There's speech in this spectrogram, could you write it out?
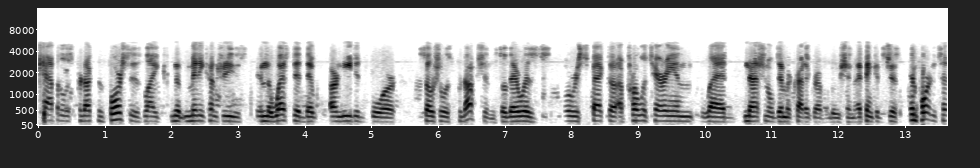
capitalist productive forces like many countries in the West did that are needed for socialist production. So there was respect a, a proletarian-led national democratic revolution. I think it's just important to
